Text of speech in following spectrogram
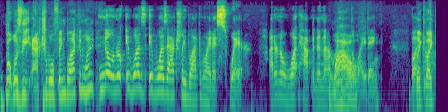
But was the actual thing black and white? no, no, it was it was actually black and white, I swear. I don't know what happened in that room Wow. the lighting. But like uh, like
